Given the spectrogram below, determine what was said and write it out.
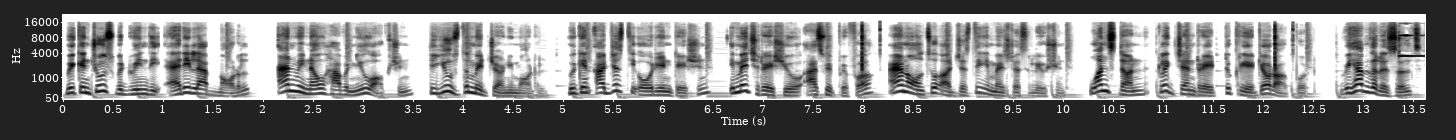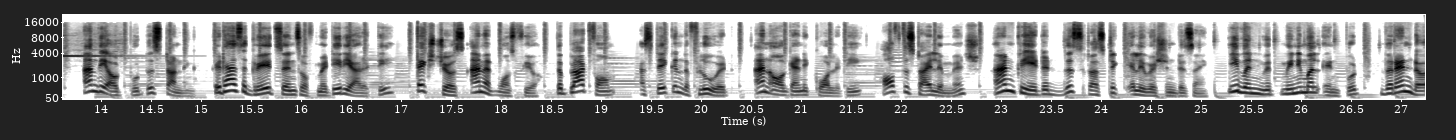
We can choose between the AiriLAB model and we now have a new option to use the Midjourney model. We can adjust the orientation, image ratio as we prefer, and also adjust the image resolution. Once done, click Generate to create your output. We have the results and the output is stunning. It has a great sense of materiality, textures and atmosphere. The platform has taken the fluid and organic quality of the style image and created this rustic elevation design. Even with minimal input, the render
